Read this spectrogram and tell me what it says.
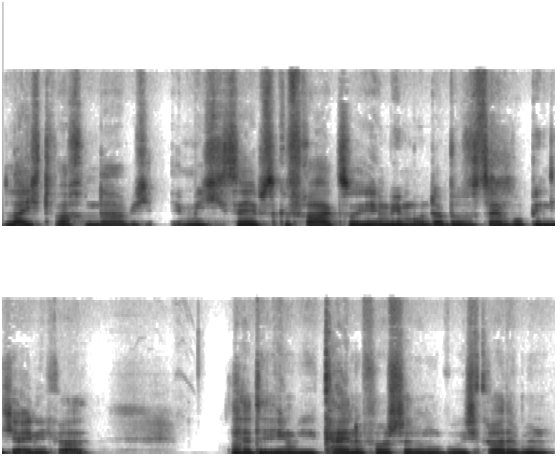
leicht wach und da habe ich mich selbst gefragt, so irgendwie im Unterbewusstsein, wo bin ich eigentlich gerade? Ich hatte irgendwie keine Vorstellung, wo ich gerade bin.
